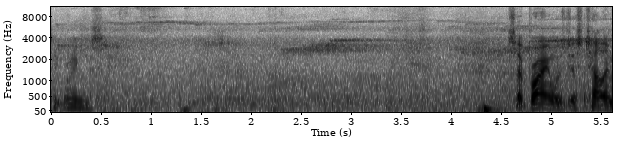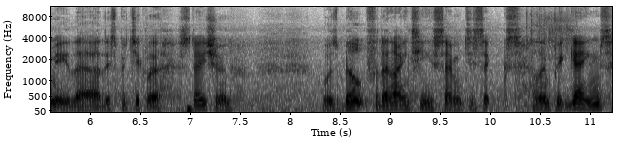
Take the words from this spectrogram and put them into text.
Olympic rings. So Brian was just telling me that this particular station was built for the 1976 Olympic Games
